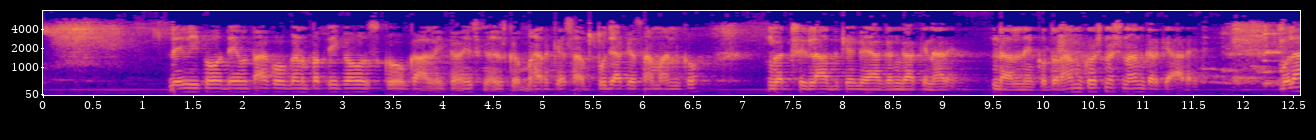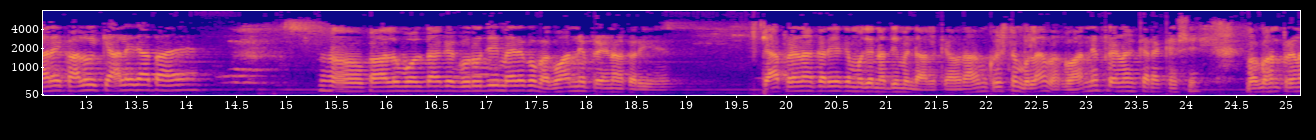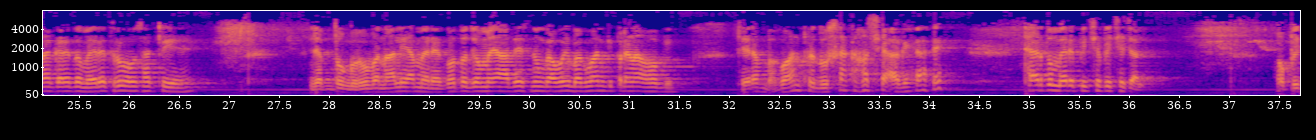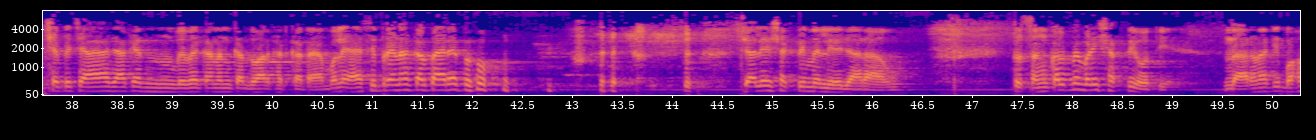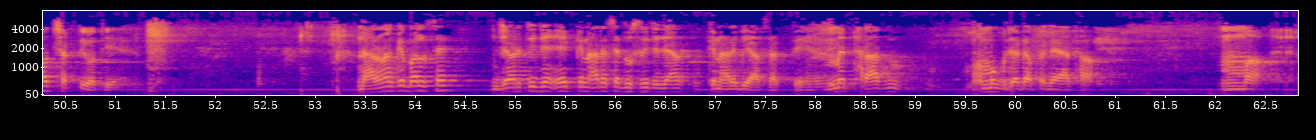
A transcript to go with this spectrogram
देवी को देवता को गणपति को उसको काली को इसको इसको भर के सब पूजा के सामान को गठरी लाद के गया गंगा किनारे डालने को। तो रामकृष्ण स्नान करके आ रहे थे। बोला रहे कालू क्या ले जाता है? हाँ, कालू बोलता है कि गुरुजी मेरे को भगवान ने प्रेरणा करी है। क्या प्रेरणा करी है कि मुझे नदी में डाल के और रामकृष्ण बोला भगवान ने प्रेरणा करा कैसे? भगवान प्रेरणा करे तो मेरे थ्रू हो सकती है। जब तो गुरु बना लिया मेरे को तो जो मैं आदेश दूँगा वही भगवान की प्रेरणा होगी। फिर अब भगवान फिर दूसरा कहाँ से आ गया है? ठहर तू मेरे पीछे पीछे चल। और पीछे पीछे आया जाके विवेकानंद का द्वार खटखटाया। बोले, ऐसी प्रेरणा करता है रे तू? चलिए, शक्ति में ले जा रहा हूँ। तो संकल्प में बड़ी शक्ति होती है। धारणा की बहुत शक्ति होती है। धारणा के बल से जड़ चीज़ें एक किनारे से दूसरी चीज़ें किनारे भी आ सकती हैं। मैं थराद अमुक जगह पे गया था।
